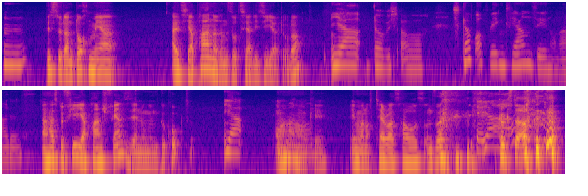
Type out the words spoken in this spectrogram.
mhm. bist du dann doch mehr als Japanerin sozialisiert, oder? Ja, glaube ich auch. Ich glaube auch wegen Fernsehen und alles. Ah, hast du viel japanische Fernsehsendungen geguckt? Ja. Ah, okay. Immer noch Terras Haus und so. Ja. Guckst du auch?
